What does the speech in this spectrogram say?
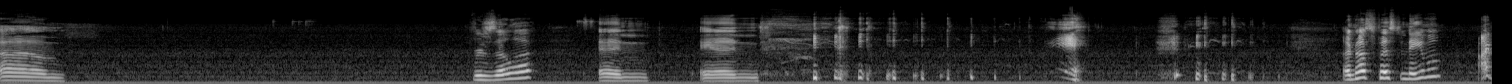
um Brazilla and and I'm not supposed to name them? I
